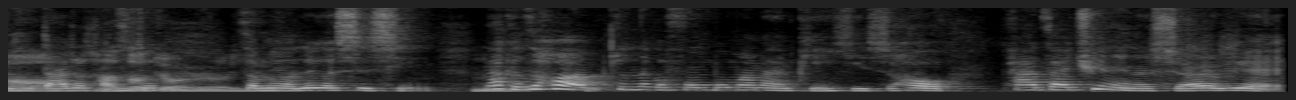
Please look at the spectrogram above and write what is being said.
就是大家就讨论说怎么有这个事情。那可是后来就那个风波慢慢平息之后，他在去年的十二月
